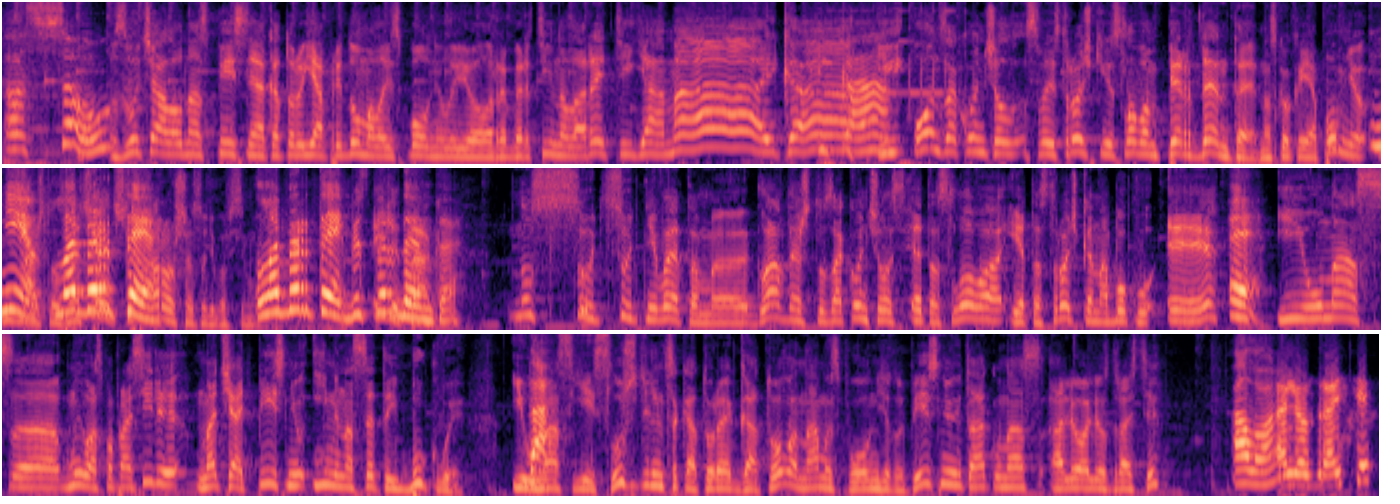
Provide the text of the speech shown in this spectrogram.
а, so, Звучала у нас песня, которую я придумала, исполнил ее Робертино Лоретти «Ямайка». Ика. И он закончил свои строчки словом «perdente», насколько я помню. Не Нет, знаю, что означает, «лаберте». что-то хорошее, судя по всему. Лаберте, без Или perdente. Ну, суть, суть не в этом. Э, Главное, что закончилось это слово и эта строчка на букву «э». Э. И у нас, э, мы вас попросили начать песню именно с этой буквы. И у Да. нас есть слушательница, которая готова нам исполнить эту песню. Итак, у нас... Алло, алло, здрасте. Алло. Алло, здрасте. Как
